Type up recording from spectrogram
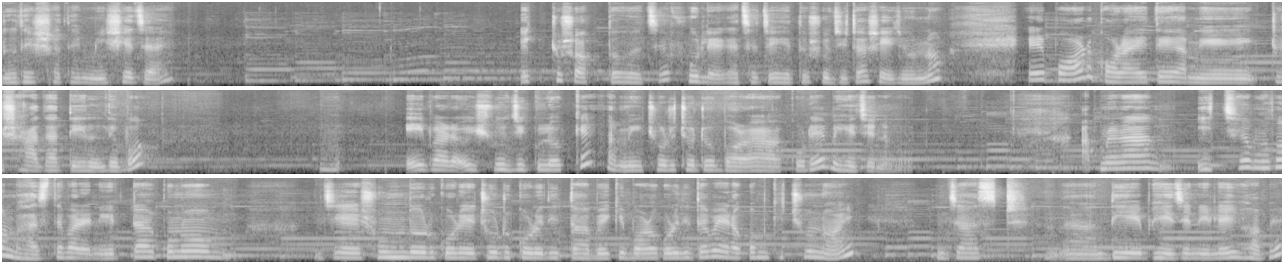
দুধের সাথে মিশে যায়। একটু শক্ত হয়েছে, ফুলে গেছে যেহেতু সুজিটা, সেই জন্য। এরপর কড়াইতে আমি একটু সাদা তেল দেব। এবার ওই সুজিগুলোকে আমি ছোট ছোট বড়া করে ভেজে নেব। আপনারা ইচ্ছে মতন ভাজতে পারেন। এটার কোনো যে সুন্দর করে, ছোট করে দিতে হবে কি বড় করে দিতে হবে এরকম কিছু নয়। জাস্ট দিয়ে ভেজে নিলেই হবে।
